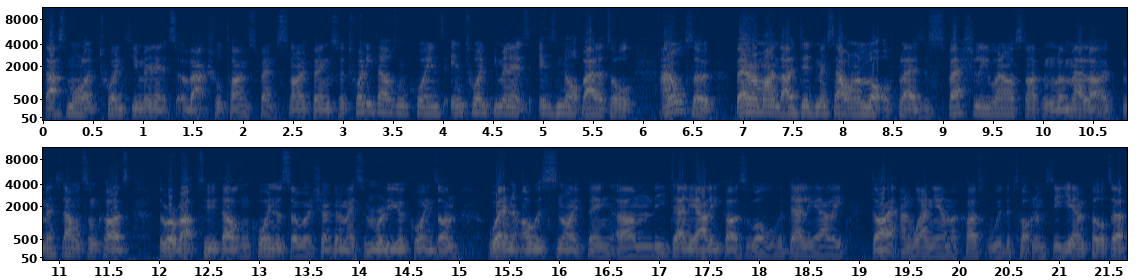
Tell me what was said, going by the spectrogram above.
that's more like 20 minutes of actual time spent sniping. So 20,000 coins in 20 minutes is not bad at all. And also, bear in mind that I did miss out on a lot of players, especially when I was sniping Lamela. I missed out on some cards that were about 2,000 coins or so, which I could have made some really good coins on when I was sniping um, the Dele Alli cards as well, the Dele Alli Diet and Wanyama cards with the Tottenham CDM filter.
